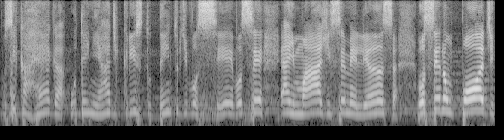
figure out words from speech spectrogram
Você carrega o DNA de Cristo dentro de você. Você é a imagem, semelhança. Você não pode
